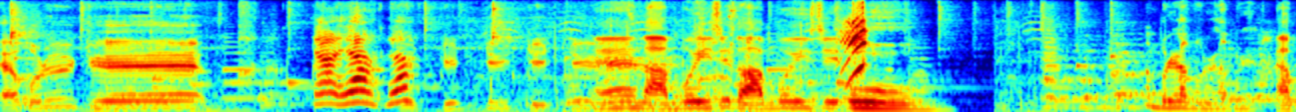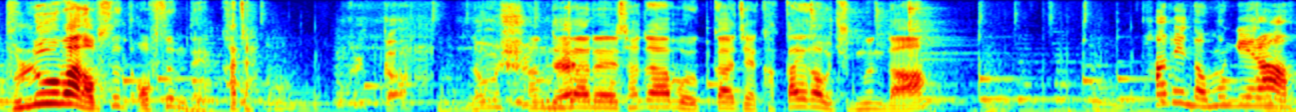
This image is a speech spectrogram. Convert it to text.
야구를 줘. 야, 야, 야. 뚜뚜뚜뚜. 에나 안 보이지 너 안 보이지 오야 어, 몰라, 몰라, 몰라. 블루만 없, 없으면 돼 가자 그러니까 너무 쉬운데. 상자를 찾아볼까? 쟤 가까이 가면 죽는다 팔이 너무 길어.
